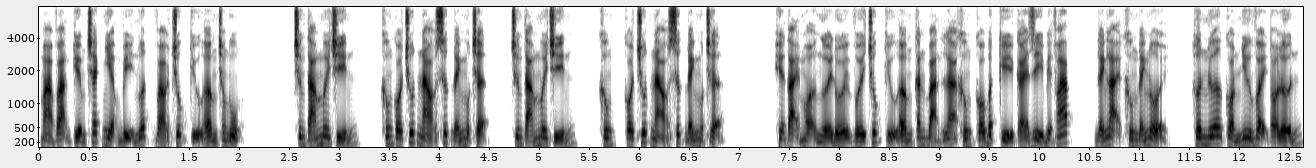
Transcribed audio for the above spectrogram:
mà vạn kiếm trách nhiệm bị nuốt vào trúc cửu âm trong bụng. Chương tám mươi chín, không có chút nào sức đánh một trận, chương tám mươi chín, không có chút nào sức đánh một trận. Hiện tại mọi người đối với trúc cửu âm căn bản là không có bất kỳ cái gì biện pháp, đánh lại không đánh nổi, hơn nữa còn như vậy to lớn,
